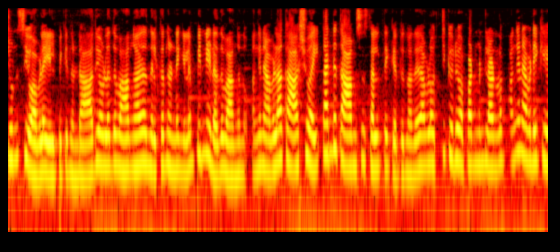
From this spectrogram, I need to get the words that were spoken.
ജുൻസിയോ അവളെ ഏൽപ്പിക്കുന്നുണ്ട്. ആദ്യം അവളത് വാങ്ങാതെ നിൽക്കുന്നുണ്ടെങ്കിലും പിന്നീട് അത് വാങ്ങുന്നു. അങ്ങനെ അവൾ ആ കാശുമായി തന്റെ താമസ സ്ഥലത്തേക്ക് എത്തുന്നത് അവൾ ഒറ്റയ്ക്ക് ഒരു അപ്പാർട്ട്മെന്റിലാണല്ലോ അങ്ങനെ അവിടേക്ക്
